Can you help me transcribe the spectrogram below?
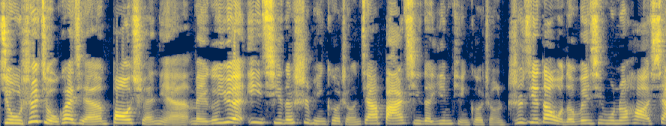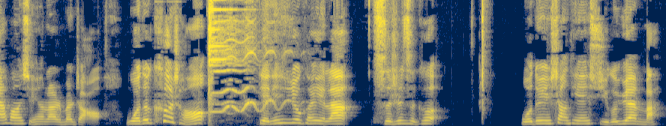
九十九块钱包全年，每个月一期的视频课程加八期的音频课程，直接到我的微信公众号下方选项栏里边找我的课程，点进去就可以了。此时此刻，我对上天许个愿吧，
